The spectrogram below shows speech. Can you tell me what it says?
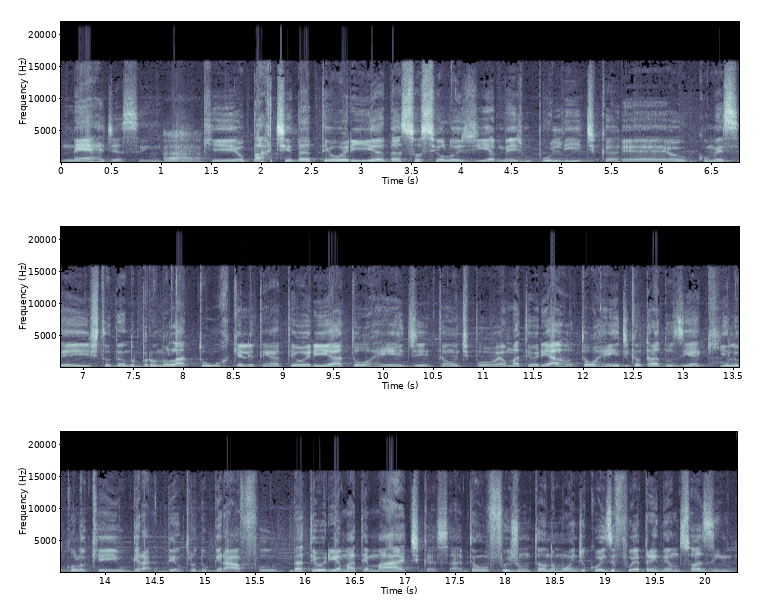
nerd, assim. Aham. Que eu parti da teoria da sociologia mesmo, política. É, eu comecei estudando Bruno Latour, que ele tem a teoria ator-rede. Então, tipo, é uma teoria ator-rede que eu traduzi aquilo, eu coloquei o dentro do grafo da teoria matemática, sabe? Então, eu fui juntando um monte de coisa e fui aprendendo sozinho.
